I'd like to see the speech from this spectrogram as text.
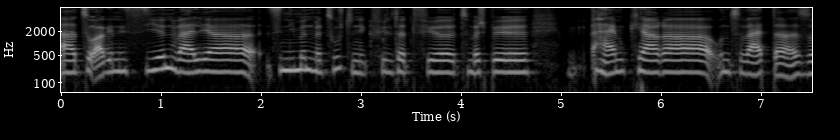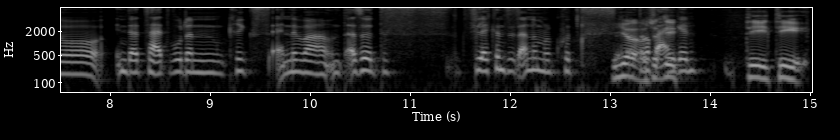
äh, zu organisieren, weil ja sich niemand mehr zuständig gefühlt hat für zum Beispiel Heimkehrer und so weiter. Also in der Zeit, wo dann Kriegsende war. Und also das, vielleicht kannst du das auch nochmal kurz ja, darauf also eingehen. Die, die,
